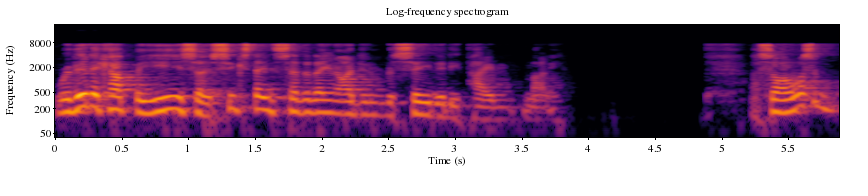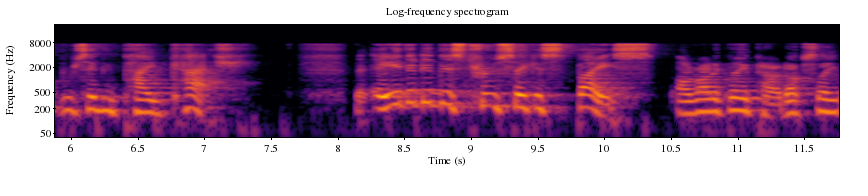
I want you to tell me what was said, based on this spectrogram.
Within a couple of years, so 16, 17, I didn't receive any paid money. So I wasn't receiving paid cash. But even in this true seeker space, ironically, paradoxically,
